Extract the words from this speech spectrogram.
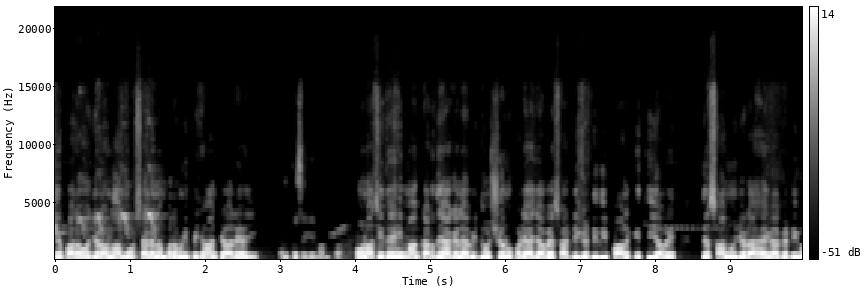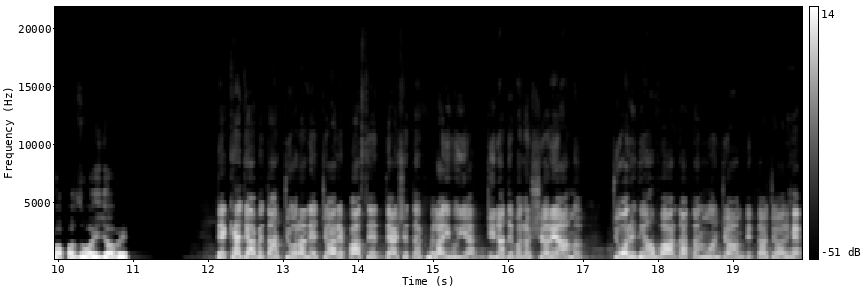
ਤੇ ਪਰ ਉਹ ਜਿਹੜਾ ਉਹਨਾਂ ਦਾ ਮੋਟਰਸਾਈਕਲ ਨੰਬਰ ਵੀ ਨਹੀਂ ਪਛਾਣ ਚ ਆ ਰਿਹਾ ਜੀ। ਹੁਣ ਤੁਸੀਂ ਕੀ ਮੰਗ ਕਰ ਰਹੇ ਹੋ? ਹੁਣ ਅਸੀਂ ਤੇ ਇਹੀ ਮੰਗ ਕਰਦੇ ਹਾਂ ਕਿ ਲੈ ਵੀ ਦੋਸ਼ੀਆਂ ਨੂੰ ਫੜਿਆ ਜਾਵੇ ਸਾਡੀ ਗੱਡੀ ਦੀ ਭਾਲ ਕੀਤੀ ਜਾਵੇ ਤੇ ਸਾਨੂੰ ਜਿਹੜਾ ਹੈਗਾ ਗੱਡੀ ਵਾਪਸ ਦਵਾਈ ਜਾਵੇ। ਦੇਖਿਆ ਜਾਵੇ ਤਾਂ ਚੋਰਾਂ ਨੇ ਚਾਰੇ ਪਾਸੇ ਦਹਿਸ਼ਤ ਫੈਲਾਈ ਹੋਈ ਹੈ, ਜਿਨ੍ਹਾਂ ਦੇ ਵੱਲੋਂ ਸ਼ਰੇਆਮ ਚੋਰੀ ਦੀਆਂ ਵਾਰਦਾਤਾਂ ਨੂੰ ਅੰਜਾਮ ਦਿੱਤਾ ਜਾ ਰਿਹਾ ਹੈ।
